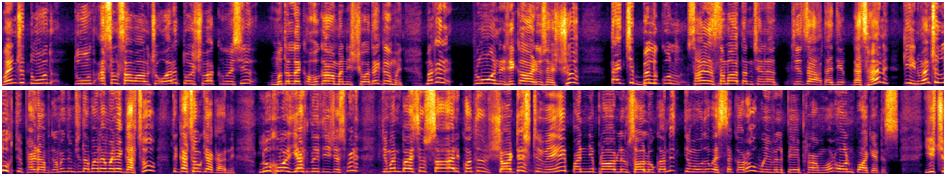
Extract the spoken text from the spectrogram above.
वन तुंद तुंद असल सवाल और तुम मुतल हुकामन नश तुम गमत मगर प्रोन रिकॉर्ड तत बिल्कुल सान समातन तीचा तत गसान कहें वन लुख त फेडअप गम तम दपान वे गो तो गो क्या कर लुख वो ये नतीजस पे तिमन बासो सारे खुद शार्टेस्ट वे पन्ने प्रॉब्लम सॉल्व कर तमो दोप करो we will pay from our own pockets यह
